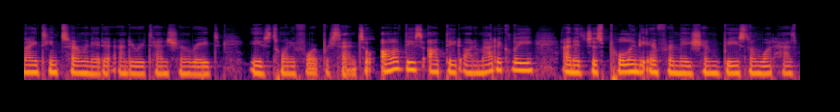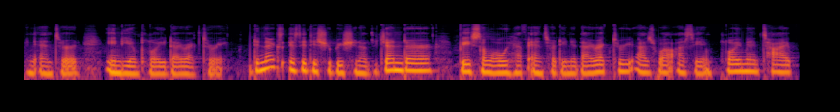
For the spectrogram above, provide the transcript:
19 terminated, and the retention rate is 24%. So all of these update automatically, and it's just pulling the information based on what has been entered in the employee directory. The next is the distribution of the gender based on what we have entered in the directory, as well as the employment type,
